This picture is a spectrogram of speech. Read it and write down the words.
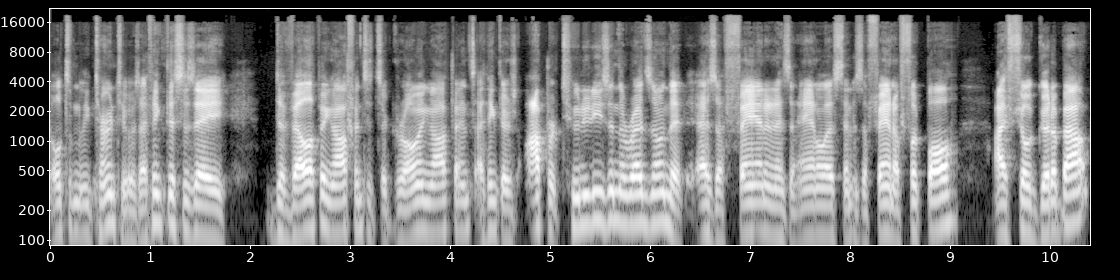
ultimately turn to is I think this is a developing offense. It's a growing offense. I think there's opportunities in the red zone that as a fan and as an analyst and as a fan of football, I feel good about.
